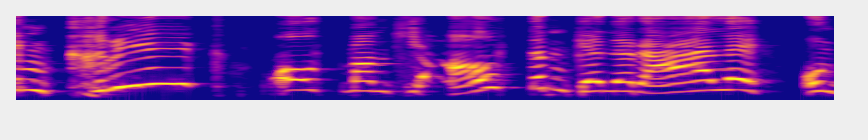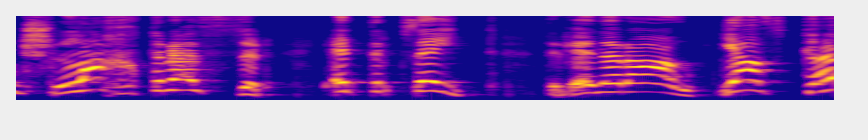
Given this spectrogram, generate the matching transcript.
Im Krieg holt man die alten Generäle und Schlachtrösser, hat er gesagt. Der General. Ja, es gehört.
